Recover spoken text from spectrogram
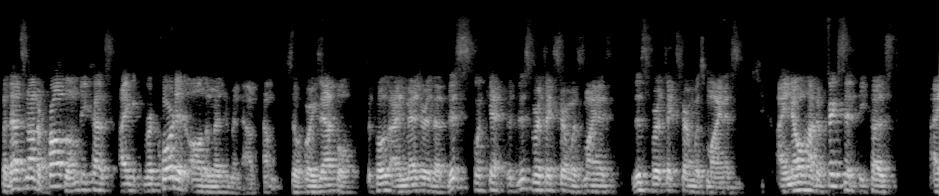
But that's not a problem because I recorded all the measurement outcome. So for example, suppose I measure that this plaquette, this vertex term was minus, this vertex term was minus. I know how to fix it because I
